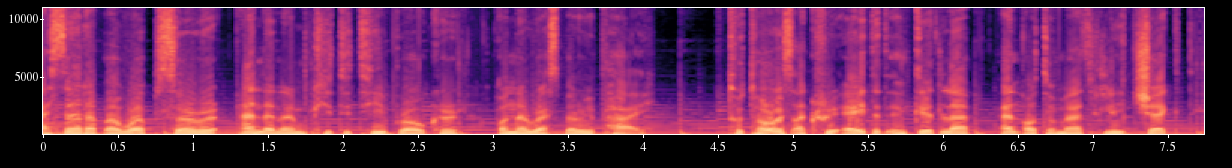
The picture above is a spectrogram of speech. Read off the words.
I set up a web server and an MQTT broker on a Raspberry Pi. Tutorials are created in GitLab and automatically checked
